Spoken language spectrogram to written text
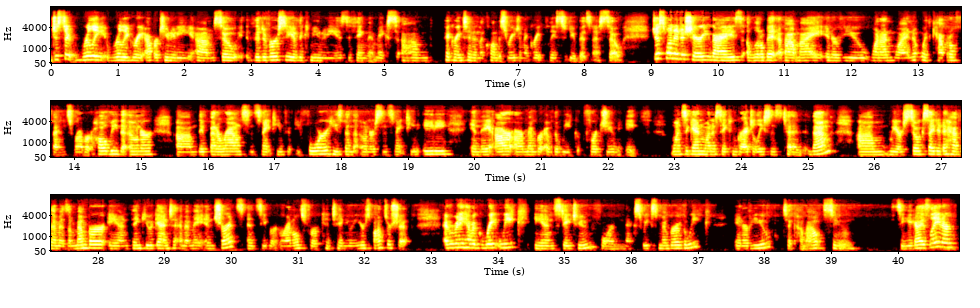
just a really, really great opportunity. Um, so the diversity of the community is the thing that makes um, Pickerington and the Columbus region a great place to do business. So just wanted to share you guys a little bit about my interview one-on-one with Capitol Fence, Robert Hulvey, the owner. Um, they've been around since 1954. He's been the owner since 1980, and they are our member of the week for June 8th. Once again, want to say congratulations to them. Um, we are so excited to have them as a member and thank you again to MMA Insurance and Siebert and Reynolds for continuing your sponsorship. Everybody have a great week and stay tuned for next week's Member of the Week interview to come out soon. See you guys later.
